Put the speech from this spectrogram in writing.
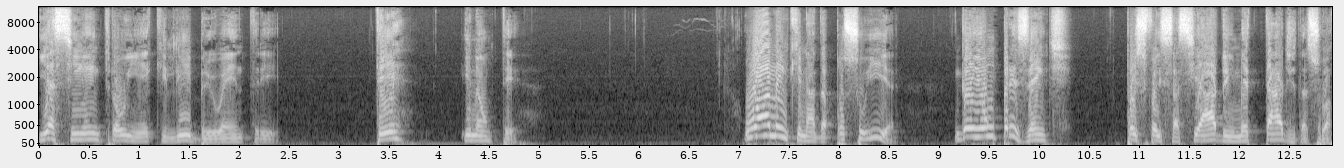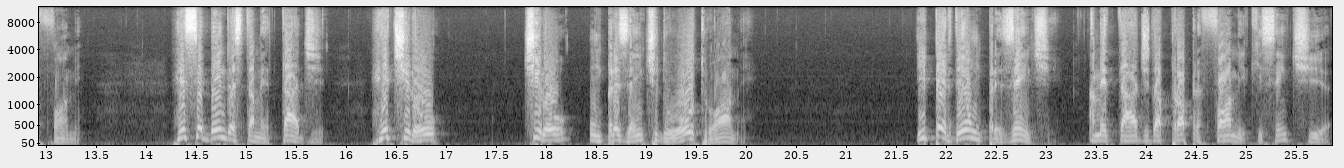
E assim entrou em equilíbrio entre ter e não ter. O homem que nada possuía ganhou um presente, pois foi saciado em metade da sua fome. Recebendo esta metade, retirou, tirou um presente do outro homem. E perdeu um presente, a metade da própria fome que sentia.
